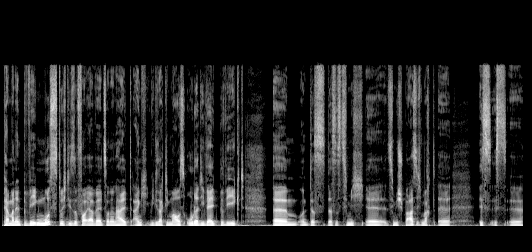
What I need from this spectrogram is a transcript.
permanent bewegen muss durch diese VR-Welt, sondern halt eigentlich, wie gesagt, die Maus oder die Welt bewegt. Ähm, und das, das ist ziemlich, äh, ziemlich spaßig, macht äh, ist, ist äh,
